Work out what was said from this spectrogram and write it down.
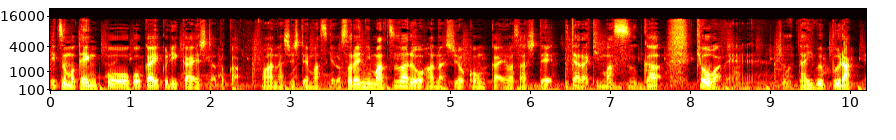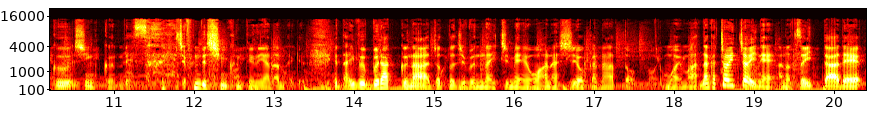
いつも転校を5回繰り返したとかお話ししてますけど、それにまつわるお話を今回はさせていただきますが、今日はね、ちょっとだいぶブラックしんくんです。自分でしんくんっていうの嫌なんだけど、いやだいぶブラックなちょっと自分の一面をお話ししようかなと思います。なんかちょいちょいね、あのツイッターで、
